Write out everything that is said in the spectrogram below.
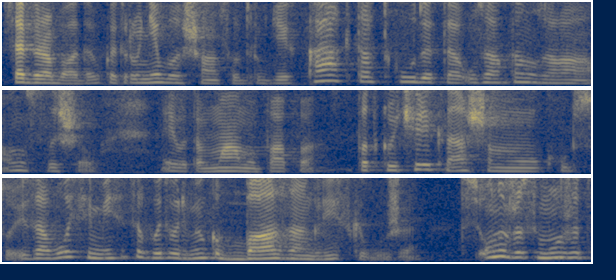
Сабирабада, у которого не было шансов других. Как-то откуда-то, Узавтан Узава, он услышал. Его там мама, папа подключили к нашему курсу. И за 8 месяцев у этого ребенка база английского уже. То есть он уже сможет,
